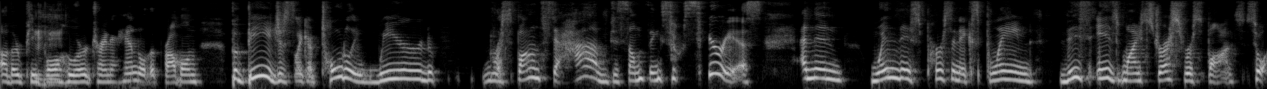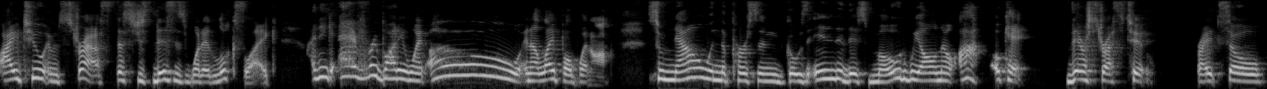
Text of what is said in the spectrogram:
other people mm-hmm. who are trying to handle the problem, but b just like a totally weird response to have to something so serious. And then when this person explained, this is my stress response. So I too am stressed. That's just, this is what it looks like. I think everybody went, oh, and a light bulb went off. So now when the person goes into this mode, we all know, ah, okay, they're stressed too, right? So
